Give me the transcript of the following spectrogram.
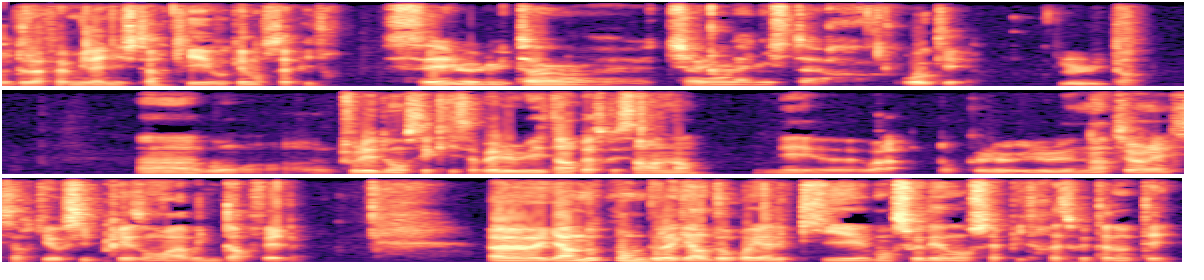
euh, de la famille Lannister qui est évoqué dans ce chapitre. C'est le lutin euh, Tyrion Lannister. Ok, le lutin. Euh, bon, tous les deux on sait qu'il s'appelle le lutin parce que c'est un nain, mais euh, voilà. Donc le, le nain Tyrion Lannister qui est aussi présent à Winterfell. Euh, Il y a un autre membre de la garde royale qui est mentionné dans ce chapitre. Est-ce que t'as noté?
